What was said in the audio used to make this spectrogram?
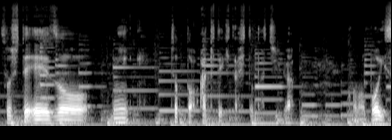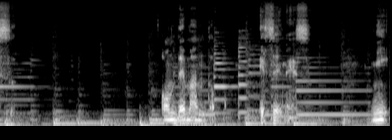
そして映像にちょっと飽きてきた人たちが、このボイス、オンデマンド SNS に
